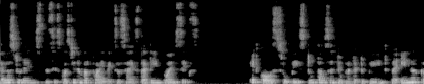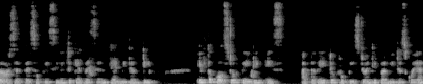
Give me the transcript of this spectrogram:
Hello students, this is question number 5 exercise 13.6. It costs rupees 2200 to paint the inner curved surface of a cylindrical vessel 10 meter deep. If the cost of painting is at the rate of rupees 20 per meter square,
